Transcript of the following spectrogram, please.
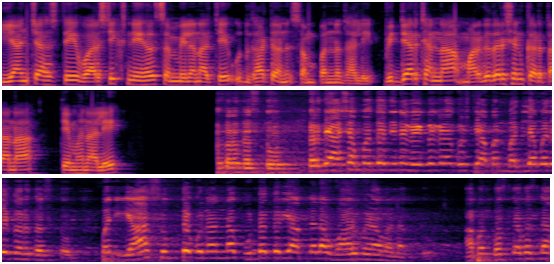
यांच्या हस्ते वार्षिक स्नेह संमेलनाचे उद्घाटन संपन्न झाले. विद्यार्थ्यांना मार्गदर्शन करताना ते म्हणाले करत असतो. तर ते अशा पद्धतीने वेगवेगळ्या गोष्टी आपण मधल्यामध्ये करत असतो. पण या सुप्त गुणांना कुठंतरी आपल्याला वाव मिळावा लागतो. आपण बसल्या बसल्या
